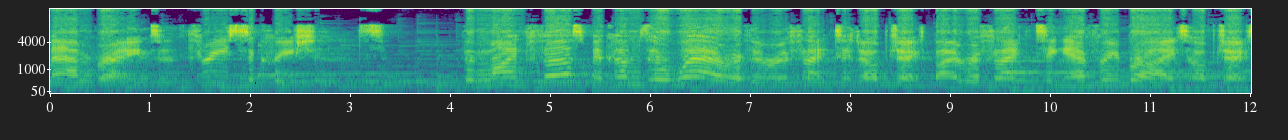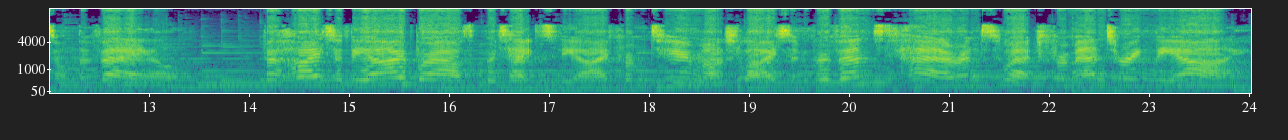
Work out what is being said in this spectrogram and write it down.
membranes and three secretions. The mind first becomes aware of the reflected object by reflecting every bright object on the veil. The height of the eyebrows protects the eye from too much light and prevents hair and sweat from entering the eye.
